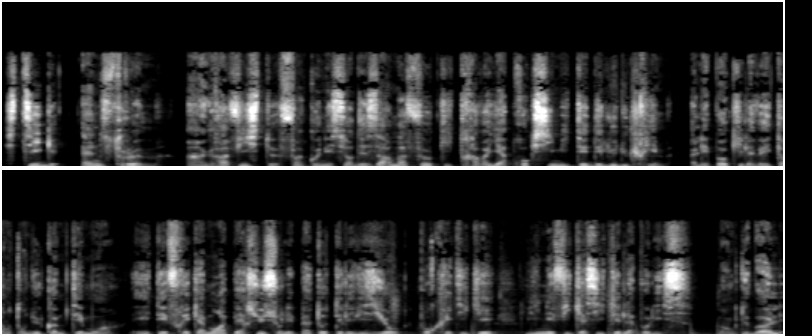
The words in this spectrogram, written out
Stig Enström, un graphiste fin connaisseur des armes à feu qui travaillait à proximité des lieux du crime. À l'époque, il avait été entendu comme témoin et était fréquemment aperçu sur les plateaux de télévision pour critiquer l'inefficacité de la police. Manque de bol,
